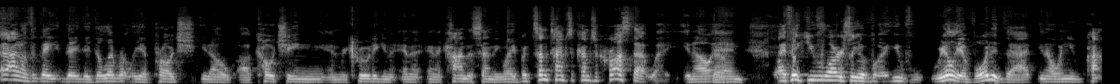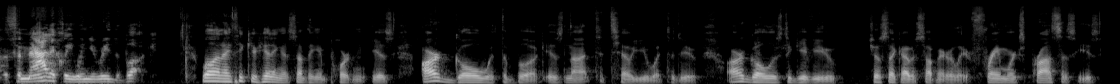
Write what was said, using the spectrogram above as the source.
I don't think they, they, they deliberately approach, you know, uh, coaching and recruiting in a, in, a, in a, condescending way, but sometimes it comes across that way, you know. Yeah. And I think you largely avo- you've really avoided that, you know, when you thematically when you read the book. Well, and I think you're hitting on something important is our goal with the book is not to tell you what to do. Our goal is to give you, just like I was talking earlier, frameworks, processes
